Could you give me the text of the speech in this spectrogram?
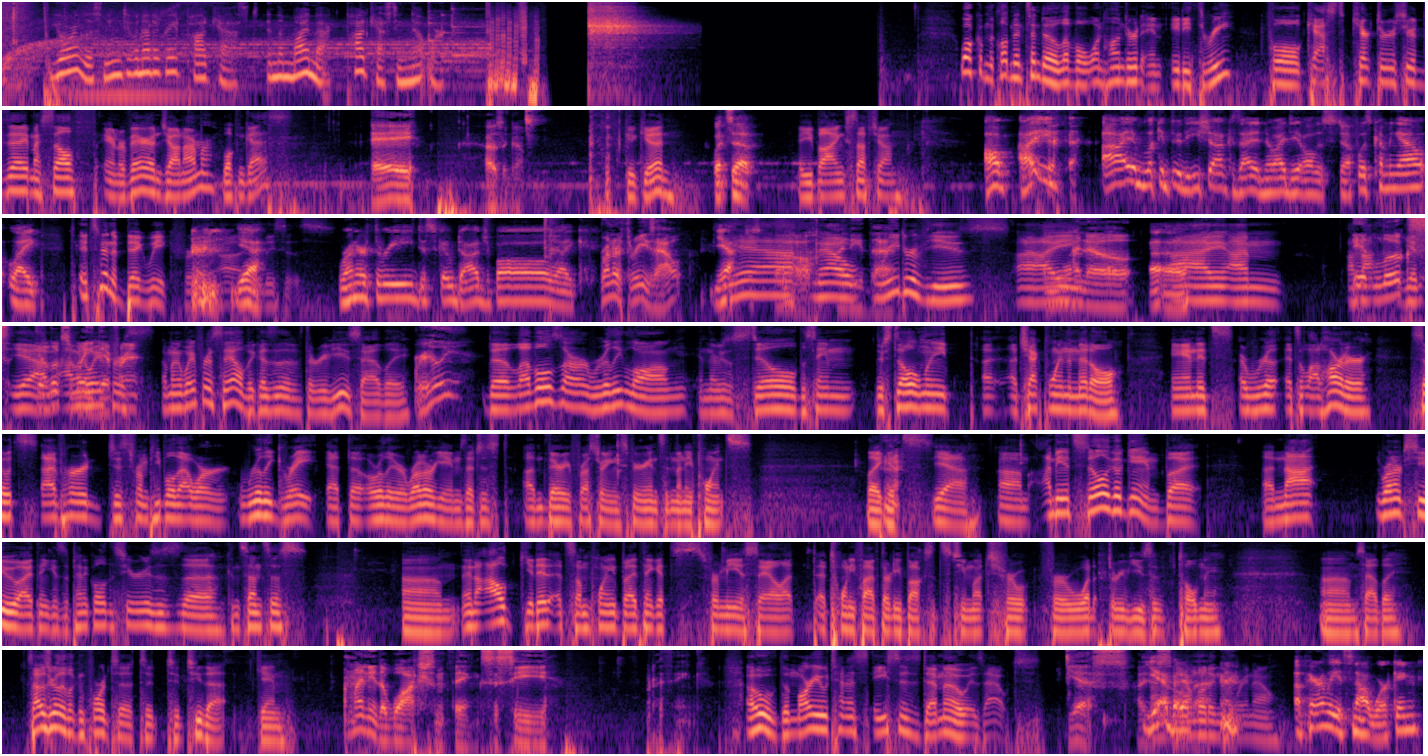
You're listening to another great podcast in the MyMac Podcasting Network. Welcome to Club Nintendo level 183. Full cast characters here today. Myself, Aaron Rivera, and John Armour. Welcome, guys. Hey, how's it going? Good, good. What's up? Are you buying stuff, John? Um, I I am looking through the eShop because I had no idea all this stuff was coming out. Like It's been a big week for uh, Yeah. releases. Runner Three, Disco Dodgeball. Like Runner Three's out. yeah, Yeah. oh, now, I need that. read reviews. I, I know. Uh oh. I, I'm. I'm It not- looks- Yeah, it I'm- looks I'm gonna way wait for a different. s- I'm going to wait for a sale because of the reviews. Sadly, Really? the levels are really long and there's still the same there's still only a, a checkpoint in the middle and it's a real it's a lot harder so it's i've heard just from people that were really great at the earlier runner games that just a very frustrating experience in many points like it's yeah um, i mean it's still a good game but uh, not runner 2 i think is the pinnacle of the series is the consensus um, and I'll get it at some point, but I think it's for me a sale at, at 25, 30 bucks. It's too much for for what the reviews have told me. Um, sadly, so I was really looking forward to to, to, to that game. I might need to watch some things to see what I think. Oh, the Mario Tennis Aces demo is out. Yes. I just Yeah, saw but that. I'm Downloading that right now. Apparently, it's not working.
